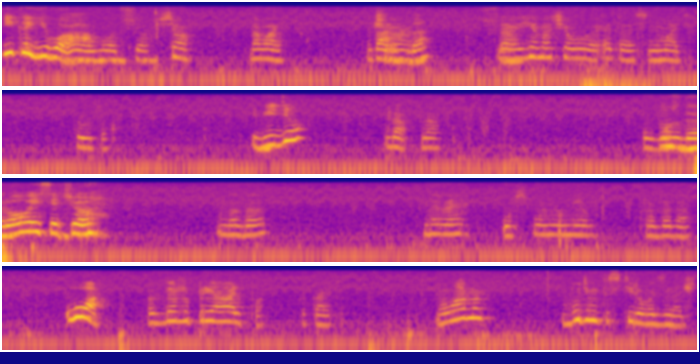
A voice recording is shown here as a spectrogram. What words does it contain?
Кикай его. А, вот, все. Все, давай. Старт, Начинаем. да? Да, я начал это снимать. Круто. Видео? Да, да. Ну, здоровайся, чё? Да-да. Да-да. О, вспомнил мем про да-да. О! Это даже при альфа какая-то. Ну ладно. Будем тестировать, значит.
